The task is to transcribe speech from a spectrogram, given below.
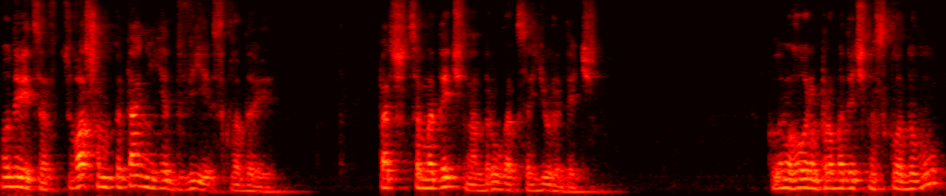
Ну, дивіться, в вашому питанні є дві складові. Перша це медична, друга це юридична. Коли ми говоримо про медичну складову,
